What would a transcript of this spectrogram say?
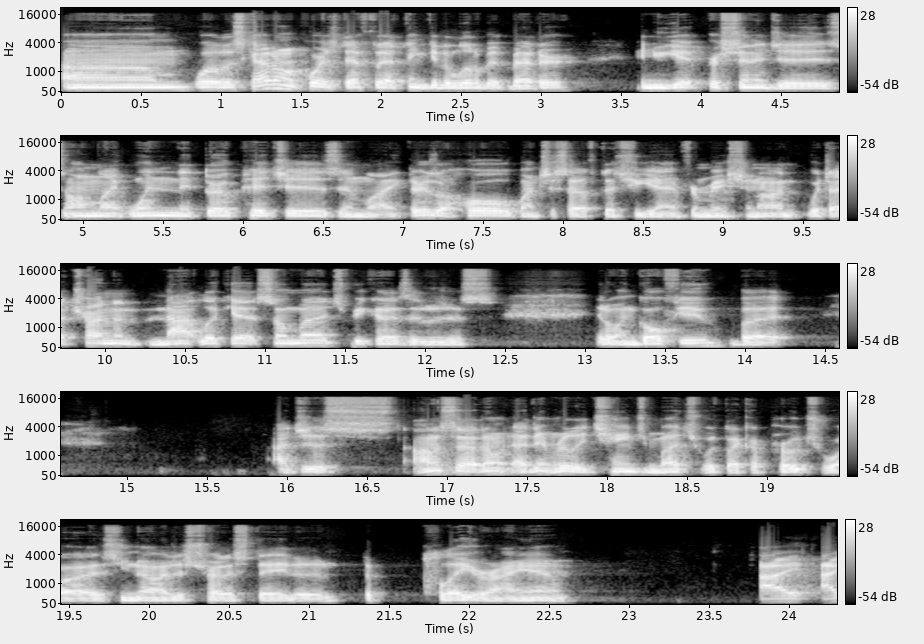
Um, well, the scouting reports definitely, I think, get a little bit better, and you get percentages on like when they throw pitches, and like there's a whole bunch of stuff that you get information on, which I try to not look at so much because it'll just it'll engulf you. But I just honestly, I don't, I didn't really change much with like approach wise. You know, I just try to stay the the player I am. I, I,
